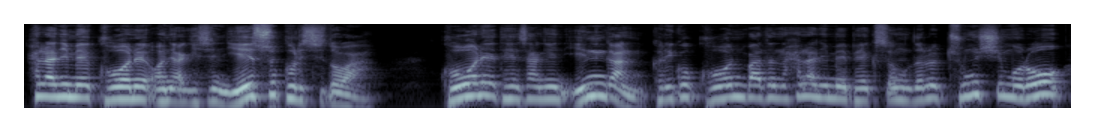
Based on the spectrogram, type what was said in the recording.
하나님의 구원의 언약이신 예수 그리스도와 구원의 대상인 인간 그리고 구원받은 하나님의 백성들을 중심으로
